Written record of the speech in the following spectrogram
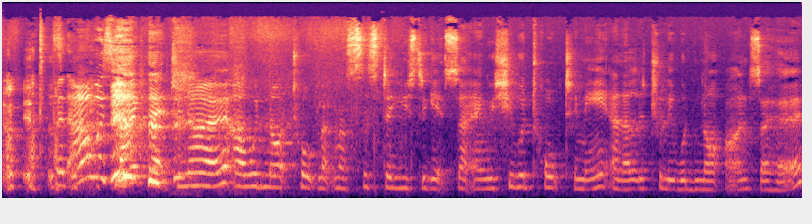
So it doesn't. But I was like that, you know. I would not talk like my sister used to get so angry. She would talk to me, and I literally would not answer her.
